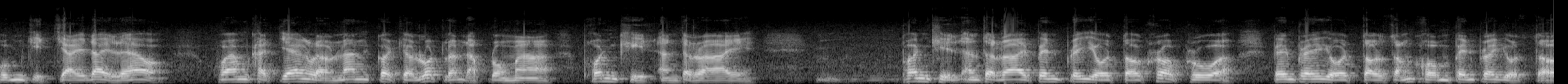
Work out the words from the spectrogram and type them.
คุมจิตใจได้แล้ว ความขัดแย้งเหล่านั้นก็จะลดระดับลงมา พ้นขีดอันตราย พ้นขีดอันตรายเป็นประโยชน์ต่อครอบครัว เป็นประโยชน์ต่อสังคม เป็นประโยชน์ต่อ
